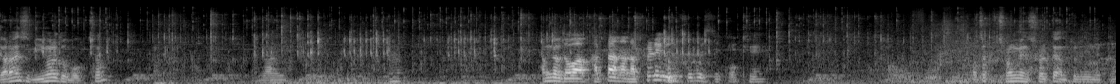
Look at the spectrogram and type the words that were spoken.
11시 미멀도 먹죠? 라인 방금 너가 갖다 놔. 나 플레이그 좀 쓰고 있을게. 오케이 어차피 정면 절대 안 뚫리니까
